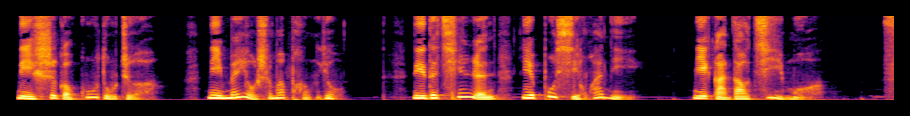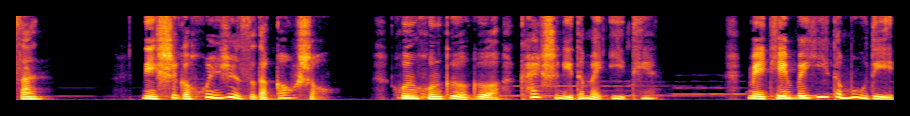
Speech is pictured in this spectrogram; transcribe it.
你是个孤独者，你没有什么朋友，你的亲人也不喜欢你，你感到寂寞。三，你是个混日子的高手，浑浑噩噩开始你的每一天，每天唯一的目的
